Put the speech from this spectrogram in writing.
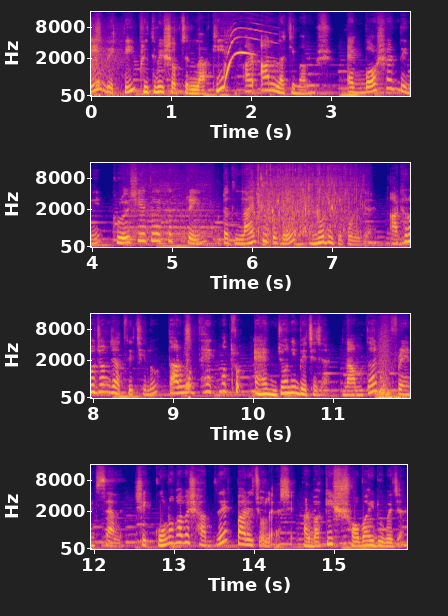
এই ব্যক্তি পৃথিবীর সবচেয়ে লাকি আর আনলাকি মানুষ। এক বর্ষার দিনে ক্রোয়েশিয়াতে একটা ট্রেন হঠাৎ লাইন লাইনচ্যুত হয়ে নদীতে পড়ে যায়। আঠারো জন যাত্রী ছিল, তার মধ্যে একমাত্র একজনই বেঁচে যায়। নাম তার ফ্রেন্ড স্যালে সে কোনোভাবে সাঁতরে পারে চলে আসে, আর বাকি সবাই ডুবে যায়।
